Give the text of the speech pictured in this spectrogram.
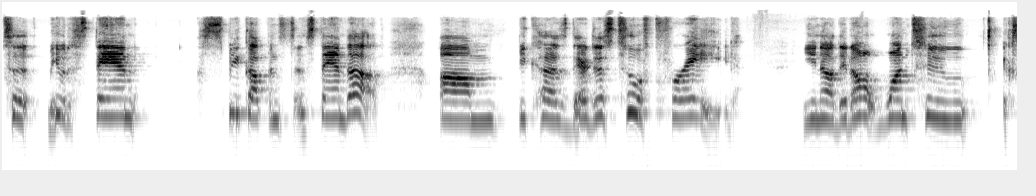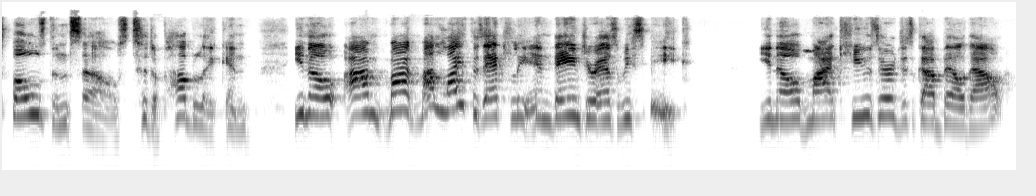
to be able to stand, speak up and, and stand up um, because they're just too afraid. You know, they don't want to expose themselves to the public. And, you know, I'm, my, my life is actually in danger as we speak. You know, my accuser just got bailed out.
